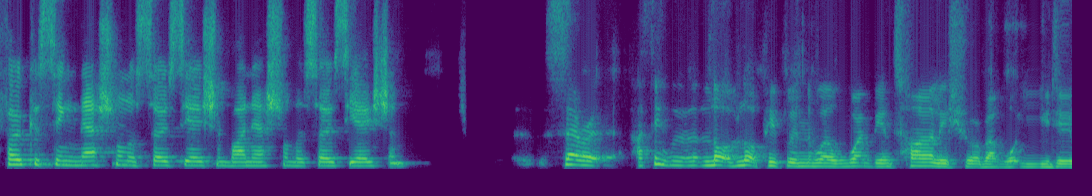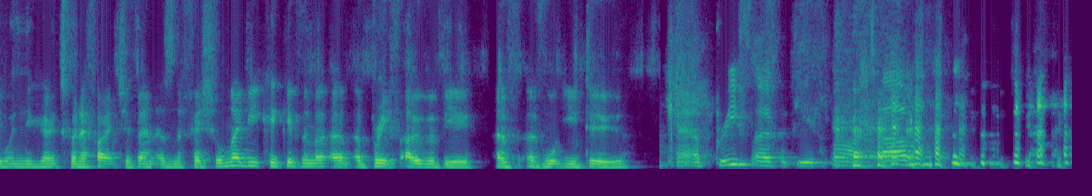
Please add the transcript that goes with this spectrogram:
focusing national association by national association. Sarah, I think a lot of lot of people in the world won't be entirely sure about what you do when you go to an FIH event as an official. Maybe you could give them a, a brief overview of, of what you do. Okay, a brief overview. Um,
